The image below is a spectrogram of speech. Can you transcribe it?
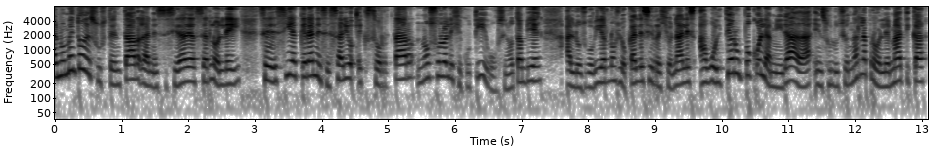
al momento de sustentar la necesidad de hacerlo ley, se decía que era necesario exhortar no solo al Ejecutivo, sino también a los gobiernos locales y regionales a voltear un poco la mirada en solucionar la problemática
